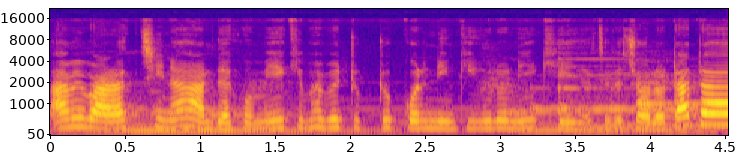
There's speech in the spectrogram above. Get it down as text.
আমি বাড়াচ্ছি না। আর দেখো, মেয়ে কীভাবে টুকটুক করে নিমকিগুলো নিয়ে খেয়ে যাচ্ছে। তো চলো, টাটা!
